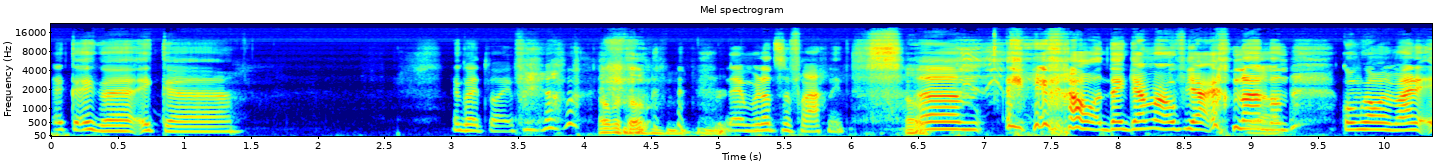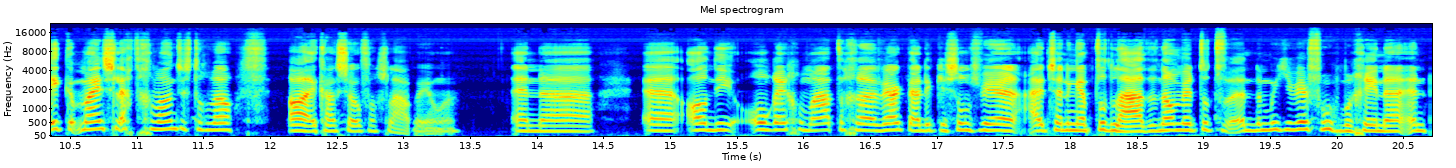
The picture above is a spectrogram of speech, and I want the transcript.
Ik, ik, eh, ik, eh, ik weet wel even van jou. Oh, wat dan? Nee, maar dat is de vraag niet. Oh. Ehm, ik ga, denk jij maar over jou echt na, Ja. dan kom ik wel met mijn... Ik, mijn slechte gewoonte is toch wel... Oh, ik hou zo van slapen, jongen. En eh, eh, al die onregelmatige werktijd, dat je soms weer een uitzending hebt tot laat. En dan, weer tot, dan moet je weer vroeg beginnen. En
